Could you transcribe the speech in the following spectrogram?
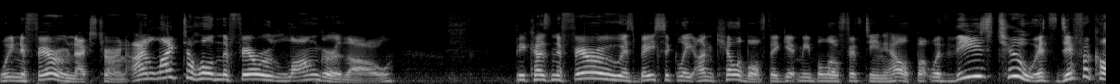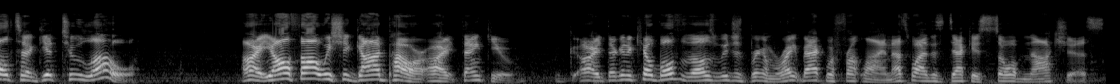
we Neferu next turn. I like to hold Neferu longer, though. Because Neferu is basically unkillable if they get me below 15 health. But with these two, it's difficult to get too low. Alright, y'all thought we should God Power. Alright, thank you. Alright, they're going to kill both of those. We just bring them right back with Frontline. That's why this deck is so obnoxious.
